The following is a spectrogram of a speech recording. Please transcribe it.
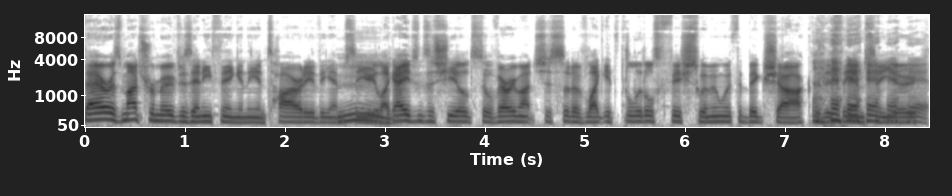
They are as much removed as anything in the entirety of the Mm. MCU. Like Agents of Shield, still very much just sort of like it's the little fish swimming with the big shark that is the MCU.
